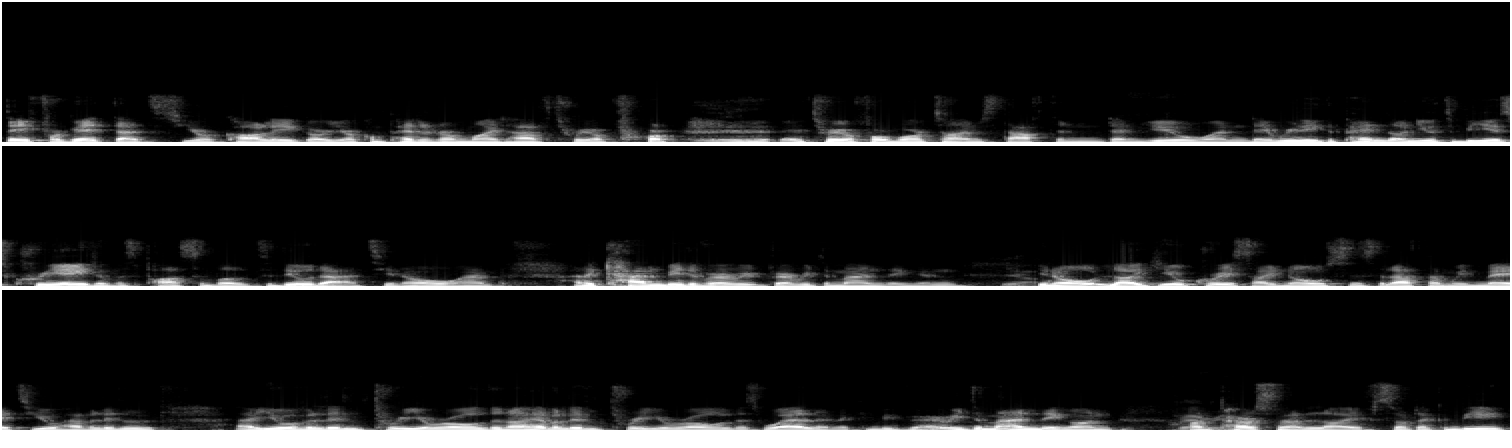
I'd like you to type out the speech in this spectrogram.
they forget that your colleague or your competitor might have three or four three or four more times staff than than you and they really depend on you to be as creative as possible to do that you know um, and it can be the very very demanding and yeah. you know like you chris i know since the last time we met you have a little uh, you have a little three year old and i have a little three year old as well and it can be very demanding on very. on personal life so there can be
